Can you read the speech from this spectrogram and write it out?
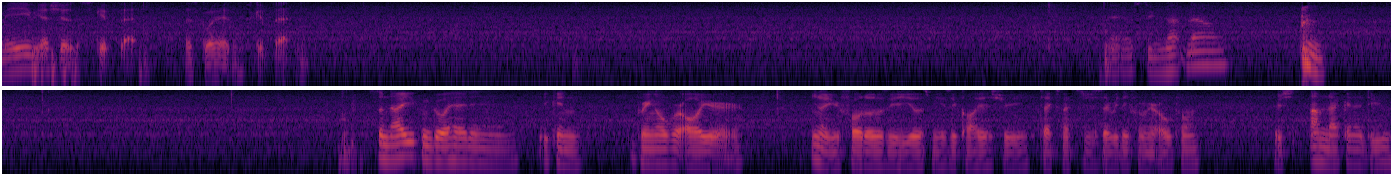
Maybe I should skip that. Let's go ahead and skip that. Let's do not now. So now you can go ahead and you can bring over all your, you know, your photos, videos, music, call history, text messages, everything from your old phone, which I'm not gonna do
